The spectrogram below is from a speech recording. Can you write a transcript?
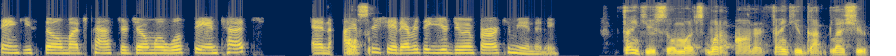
Thank you so much, Pastor Jomo. We'll stay in touch, and awesome. I appreciate everything you're doing for our community. Thank you so much. What an honor. Thank you. God bless you.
